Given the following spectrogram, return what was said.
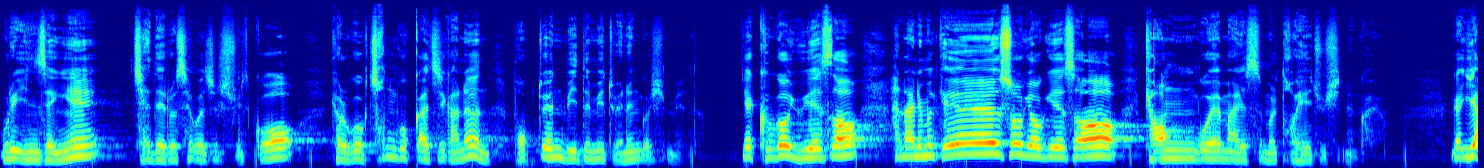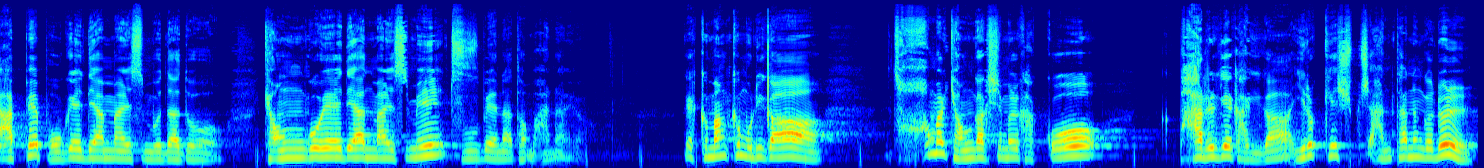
우리 인생이 제대로 세워질 수 있고 결국 천국까지 가는 복된 믿음이 되는 것입니다. 예, 그거 위해서 하나님은 계속 여기에서 경고의 말씀을 더해 주시는 거예요. 그러니까 이 앞에 복에 대한 말씀보다도 경고에 대한 말씀이 두 배나 더 많아요. 그러니까 그만큼 우리가 정말 경각심을 갖고 바르게 가기가 이렇게 쉽지 않다는 것을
